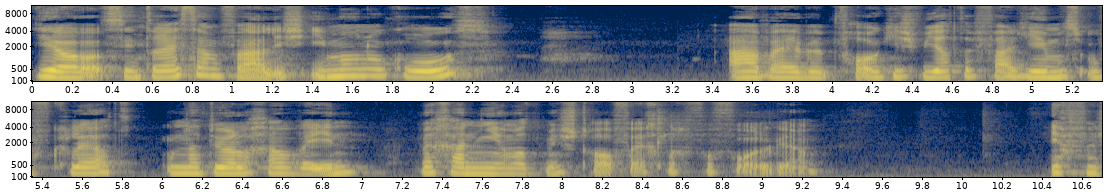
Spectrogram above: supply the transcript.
Ja, das Interesse am Fall ist immer noch groß, aber eben die Frage ist, wird der Fall jemals aufgeklärt und natürlich auch wen. Man kann niemand mehr strafrechtlich verfolgen. Ich, ver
